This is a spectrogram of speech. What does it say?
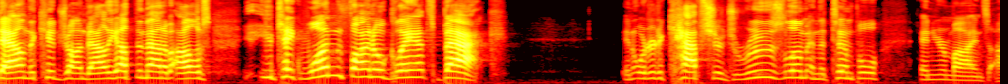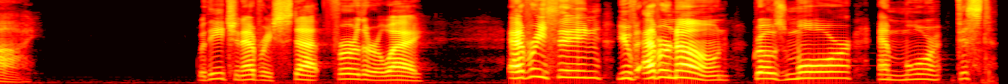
down the Kidron Valley, up the Mount of Olives, you take one final glance back in order to capture Jerusalem and the temple in your mind's eye. With each and every step further away, everything you've ever known grows more and more distant.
